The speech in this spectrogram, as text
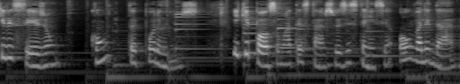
que lhes sejam contemporâneos e que possam atestar sua existência ou validar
